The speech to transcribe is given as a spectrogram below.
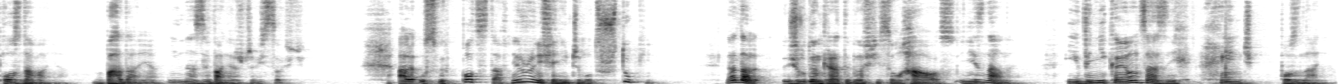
poznawania, badania i nazywania rzeczywistości. Ale u swych podstaw nie różni się niczym od sztuki. Nadal źródłem kreatywności są chaos i nieznane i wynikająca z nich chęć poznania.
